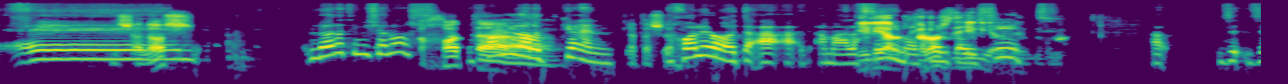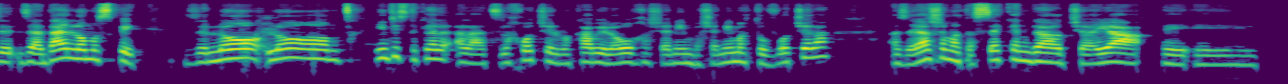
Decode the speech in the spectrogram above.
אה, משלוש? לא יודעת אם משלוש. פחות יכול ה... להיות, כן. יכול להיות, המהלכים, היכולת האישית. זה, זה, זה עדיין לא מספיק. זה לא, okay. אוקיי. לא, אם תסתכל על ההצלחות של מכבי לאורך השנים, בשנים הטובות שלה, אז היה שם את הסקנד גארד שהיה אה, אה,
